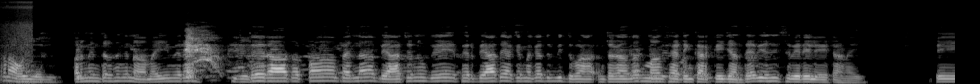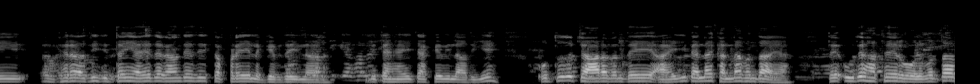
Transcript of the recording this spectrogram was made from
ਘਟਨਾ ਹੋਈ ਹੈ ਜੀ। ਪਰਮਿੰਦਰ ਸਿੰਘ ਨਾਮ ਹੈ ਜੀ ਮੇਰਾ। ਤੇ ਰਾਤ ਆਪਾਂ ਪਹਿਲਾਂ ਵਿਆਹ 'ਚ ਨੂੰ ਗਏ ਫਿਰ ਵਿਆਹ ਤੇ ਆ ਕੇ ਮੈਂ ਕਿਹਾ ਵੀ ਦੁਕਾਨ ਦਾ ਸਮਾਨ ਸੈਟਿੰਗ ਕਰਕੇ ਹੀ ਜਾਂਦੇ ਆ ਵੀ ਅਸੀਂ ਸਵੇਰੇ ਲੇਟ ਆਣਾ ਜੀ। ਵੀ ਫਿਰ ਅਸੀਂ ਜਿੱਦਾਂ ਹੀ ਆਏ ਦੁਕਾਨ ਤੇ ਅਸੀਂ ਕੱਪੜੇ ਲੱਗੇ ਵੀ ਸੀ ਲਾਣ ਵੀ ਤਹਾਂ ਜੀ ਚੱਕ ਕੇ ਵੀ ਲਾ ਦਈਏ। ਉੱਤੋਂ ਤੋਂ ਚਾਰ ਬੰਦੇ ਆਏ ਜੀ ਪਹਿਲਾਂ ਇਕੱਲਾ ਬੰਦਾ ਆਇਆ। ਤੇ ਉਹਦੇ ਹੱਥ 'ਚ ਰਿਵੋਲਵਰ ਤਾਂ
